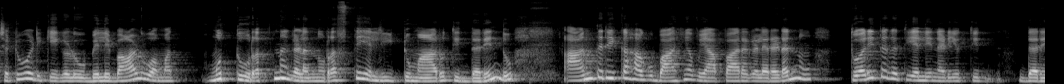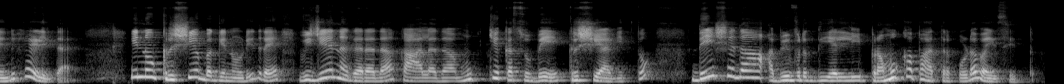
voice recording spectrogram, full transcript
ಚಟುವಟಿಕೆಗಳು ಬೆಲೆ ಬಾಳುವ ಮುತ್ತು ರತ್ನಗಳನ್ನು ರಸ್ತೆಯಲ್ಲಿ ಇಟ್ಟು ಮಾರುತ್ತಿದ್ದರೆಂದು ಆಂತರಿಕ ಹಾಗೂ ಬಾಹ್ಯ ವ್ಯಾಪಾರಗಳೆರಡನ್ನೂ ತ್ವರಿತಗತಿಯಲ್ಲಿ ನಡೆಯುತ್ತಿದ್ದರೆಂದು ಹೇಳಿದ್ದಾರೆ. ಇನ್ನು ಕೃಷಿಯ ಬಗ್ಗೆ ನೋಡಿದರೆ ವಿಜಯನಗರದ ಕಾಲದ ಮುಖ್ಯ ಕಸುಬೆ ಕೃಷಿಯಾಗಿತ್ತು. ದೇಶದ ಅಭಿವೃದ್ಧಿಯಲ್ಲಿ ಪ್ರಮುಖ ಪಾತ್ರ ಕೂಡ ವಹಿಸಿತ್ತು.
